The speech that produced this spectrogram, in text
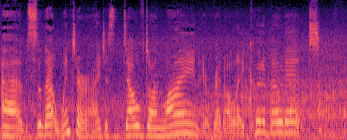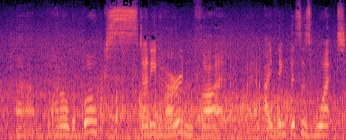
Uh, so that winter, I just delved online. I read all I could about it, uh, bought all the books, studied hard, and thought, I, I think this is what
